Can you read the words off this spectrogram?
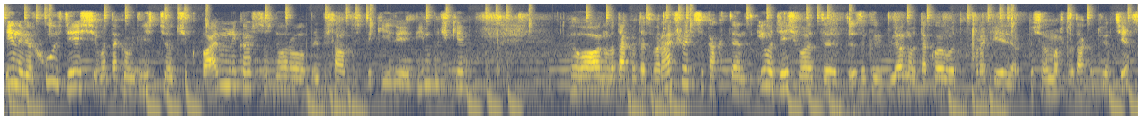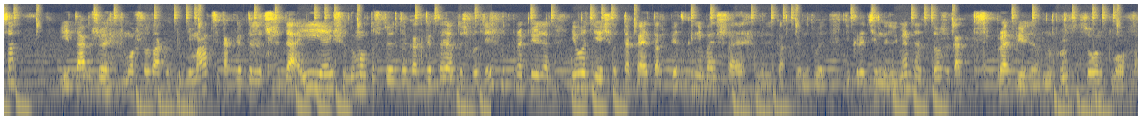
И наверху здесь вот такой вот листочек пальмы, мне кажется, здорово. Приписал здесь такие две пимпочки. Он вот так вот отворачивается, как тент. И вот здесь вот э, закреплен вот такой вот пропеллер. То есть он может вот так вот вертеться. И также может вот так вот подниматься, как вертолет. Да, и я еще думал, то, что это как вертолет. То есть вот здесь вот пропеллер, и вот здесь вот такая торпедка небольшая, ну или как это называют, декоративный элемент, это тоже как пропеллер, но крутится он плохо.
